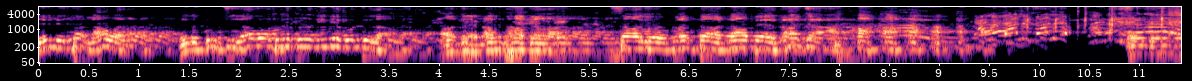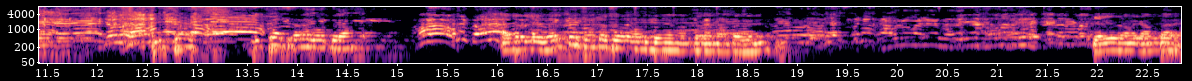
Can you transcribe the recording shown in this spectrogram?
ನಿನ್ನಿಂದ ನಾವಲ್ಲ ನಿನ್ನ ಕುರ್ಚಿ ಯಾವಾಗ ಬರುತ್ತದೆ ನಿಮಗೆ ಗೊತ್ತಿಲ್ಲ ಆದ್ರೆ ನಮ್ಮ ಹಾಗೆಲ್ಲ ಸಾಗೋ ಗಂಟ ನಾವೇ ರಾಜ ಚೆನ್ನಾಗಿ ಹೋಗ್ತೀರಾ ಅದರಲ್ಲಿ ರೈತ ಸಂತೋಷ ಅವರ ಒಂದು ಧ್ವನಿ ನಾನು ಮಾಡ್ತಾ ಇದ್ದೀನಿ ನನಗೆ ಅಂತಾರೆ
